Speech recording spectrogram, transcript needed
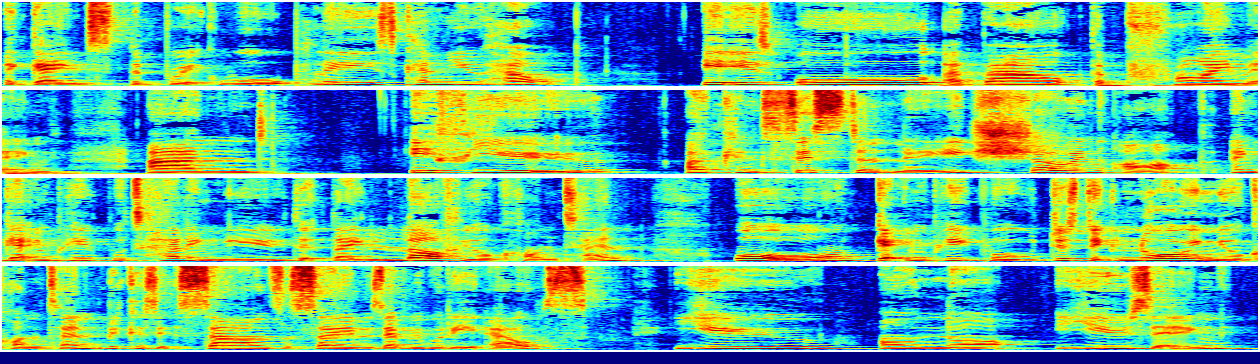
against the brick wall. Please, can you help? It is all about the priming, and if you are consistently showing up and getting people telling you that they love your content or getting people just ignoring your content because it sounds the same as everybody else, you are not using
